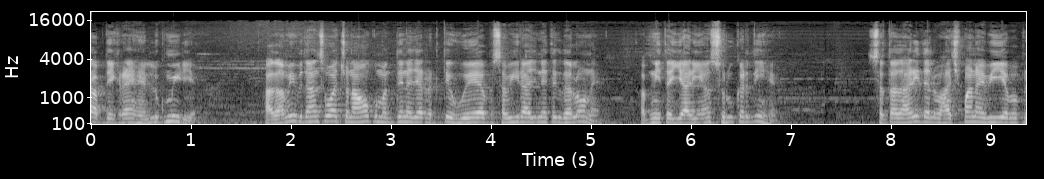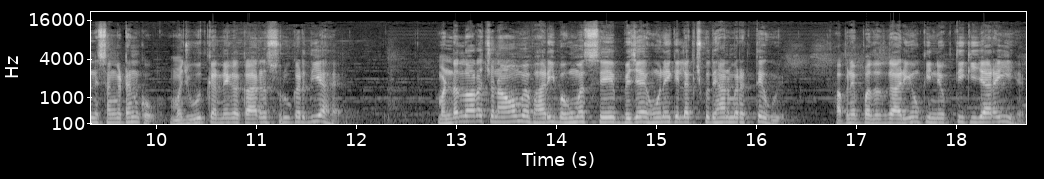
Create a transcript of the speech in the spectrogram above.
आप देख रहे हैं लुक मीडिया। आगामी विधानसभा चुनावों को मद्देनजर रखते हुए अब सभी राजनीतिक दलों ने अपनी तैयारियाँ शुरू कर दी हैं। सत्ताधारी दल भाजपा ने भी अब अपने संगठन को मज़बूत करने का कार्य शुरू कर दिया है। मंडल द्वारा चुनावों में भारी बहुमत से विजय होने के लक्ष्य को ध्यान में रखते हुए अपने पदाधिकारियों की नियुक्ति की जा रही है।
